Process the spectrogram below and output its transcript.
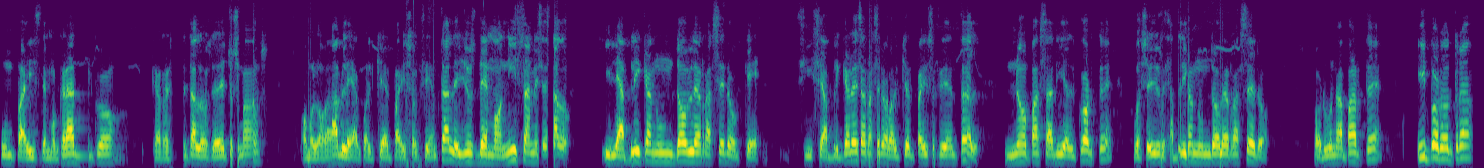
un país democrático que respeta los derechos humanos, homologable a cualquier país occidental. Ellos demonizan ese Estado y le aplican un doble rasero que, si se aplicara ese rasero a cualquier país occidental, no pasaría el corte, pues ellos les aplican un doble rasero por una parte y por otra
